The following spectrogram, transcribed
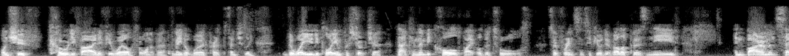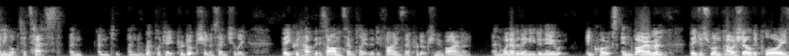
once you've codified, if you will, for want of a made-up word potentially, the way you deploy infrastructure, that can then be called by other tools. So, for instance, if your developers need environments setting up to test and and and replicate production, essentially, they could have this ARM template that defines their production environment. And whenever they need a new, in quotes, environment, they just run PowerShell deploy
